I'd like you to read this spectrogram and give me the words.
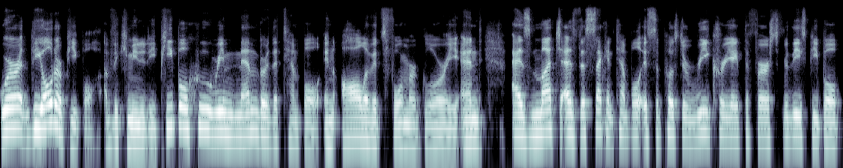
were the older people of the community, people who remember the temple in all of its former glory. And as much as the second temple is supposed to recreate the first, for these people,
